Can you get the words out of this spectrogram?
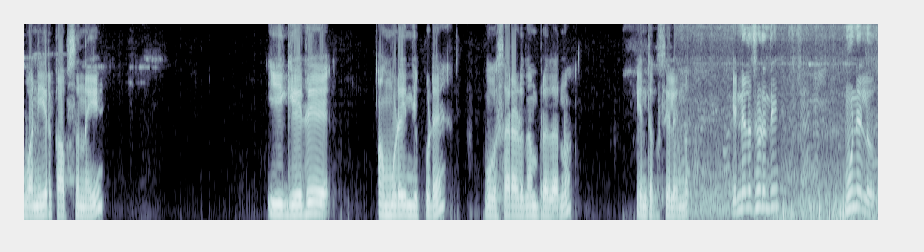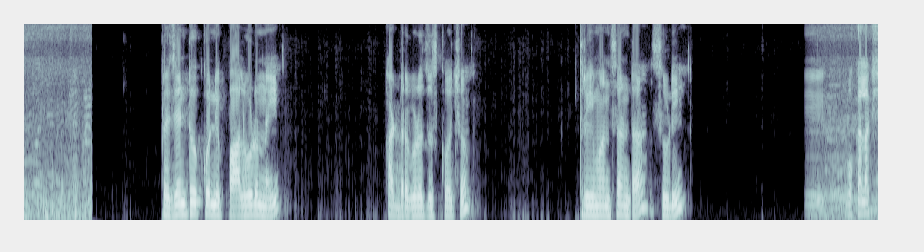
వన్ ఇయర్ కాప్స్ ఉన్నాయి. ఈ గేదె అమ్ముడైంది ఇప్పుడే. ఒకసారి అడుగుదాం బ్రదర్ను. ఎంతకు సేల్ అయిందో. ఎన్ని నెలలు చూడండి. మూడు నెలలు. ప్రజెంట్ కొన్ని పాలు కూడా ఉన్నాయి అడ్డర్ కూడా చూసుకోవచ్చు. త్రీ మంత్స్ అంట సుడి. ఒక లక్ష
